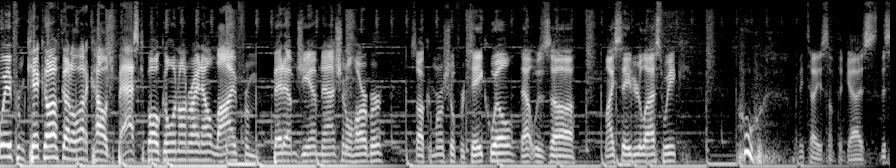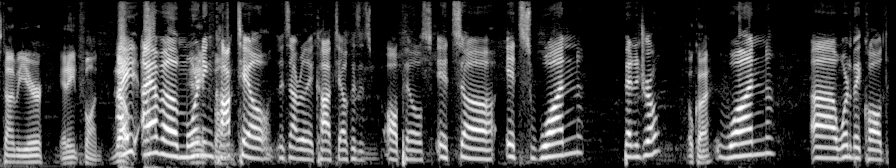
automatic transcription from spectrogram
away from kickoff. Got a lot of college basketball going on right now, live from BetMGM National Harbor. Saw a commercial for Dayquil. That was uh, my savior last week. Whew. Let me tell you something, guys. This time of year, it ain't fun. I, I have a morning fun. cocktail. It's not really a cocktail because it's all pills. It's uh, it's one Benadryl, Okay. one uh, what are they called?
